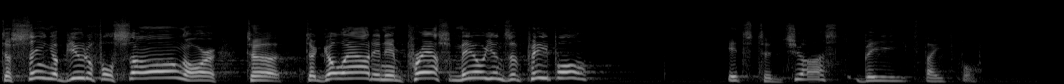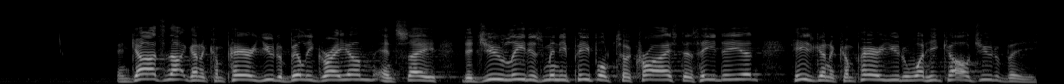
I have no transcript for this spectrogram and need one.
to sing a beautiful song or to, to go out and impress millions of people. It's to just be faithful. And God's not going to compare you to Billy Graham and say, Did you lead as many people to Christ as he did? He's going to compare you to what he called you to be.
